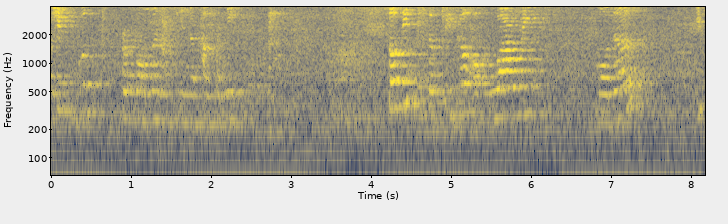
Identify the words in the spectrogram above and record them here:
achieve good performance in the company. So this is the figure of Warwick's model. If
